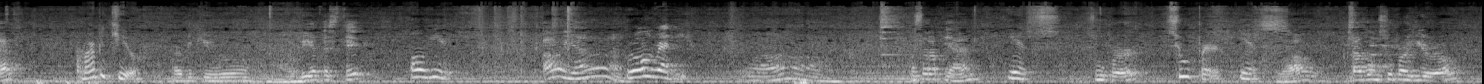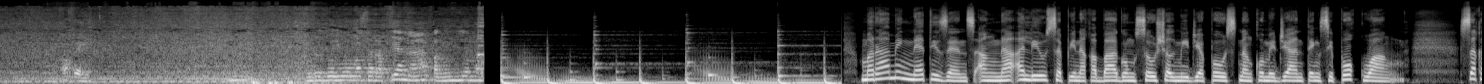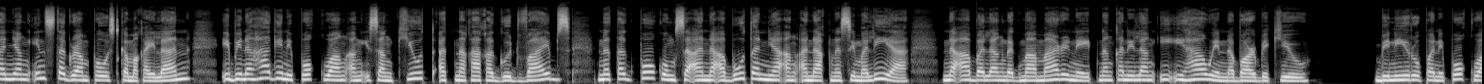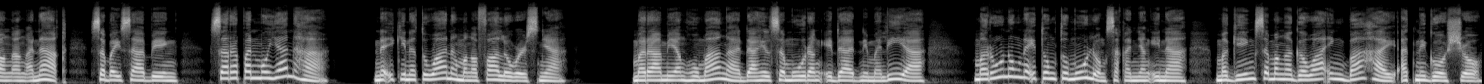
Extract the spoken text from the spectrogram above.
that? Barbecue. Barbecue. Do you have the stick? Oh, here. Oh, yeah. Roll ready. Wow. Masarap yan? Yes. Super? Super. Yes. Wow. Bagong superhero? Okay. Siguraduhin mo masarap yan ha. Pag hindi Maraming netizens ang naaliw sa pinakabagong social media post ng komedyanteng si Pokwang. Sa kanyang Instagram post kamakailan, ibinahagi ni Pokwang ang isang cute at nakaka-good vibes na tagpo kung saan naabutan niya ang anak na si Malia na abalang nagmamarinate ng kanilang iihawin na barbecue. Biniro pa ni Pokwang ang anak, sabay sabing, Sarapan mo yan ha, na ikinatuwa ng mga followers niya. Marami ang humanga dahil sa murang edad ni Malia, marunong na itong tumulong sa kanyang ina maging sa mga gawaing bahay at negosyo.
